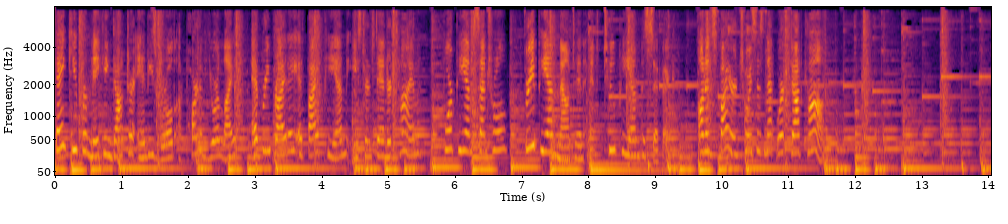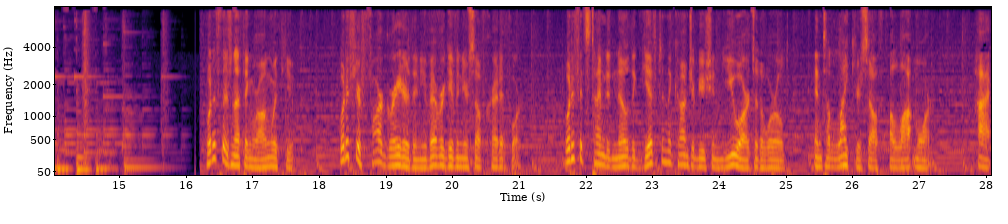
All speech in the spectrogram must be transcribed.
Thank you for making Dr. Andy's World a part of your life every Friday at 5 p.m. Eastern Standard Time, 4 p.m. Central, 3 p.m. Mountain, and 2 p.m. Pacific on InspiredChoicesNetwork.com. What if there's nothing wrong with you? What if you're far greater than you've ever given yourself credit for? What if it's time to know the gift and the contribution you are to the world and to like yourself a lot more? Hi,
